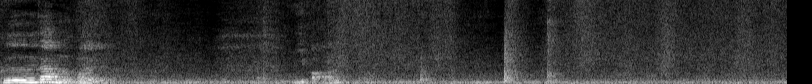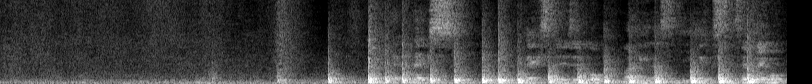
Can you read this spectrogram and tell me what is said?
그 다음 넘어가야 돼요. 2번. fx x 4제곱 마이너스 2x 세제곱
